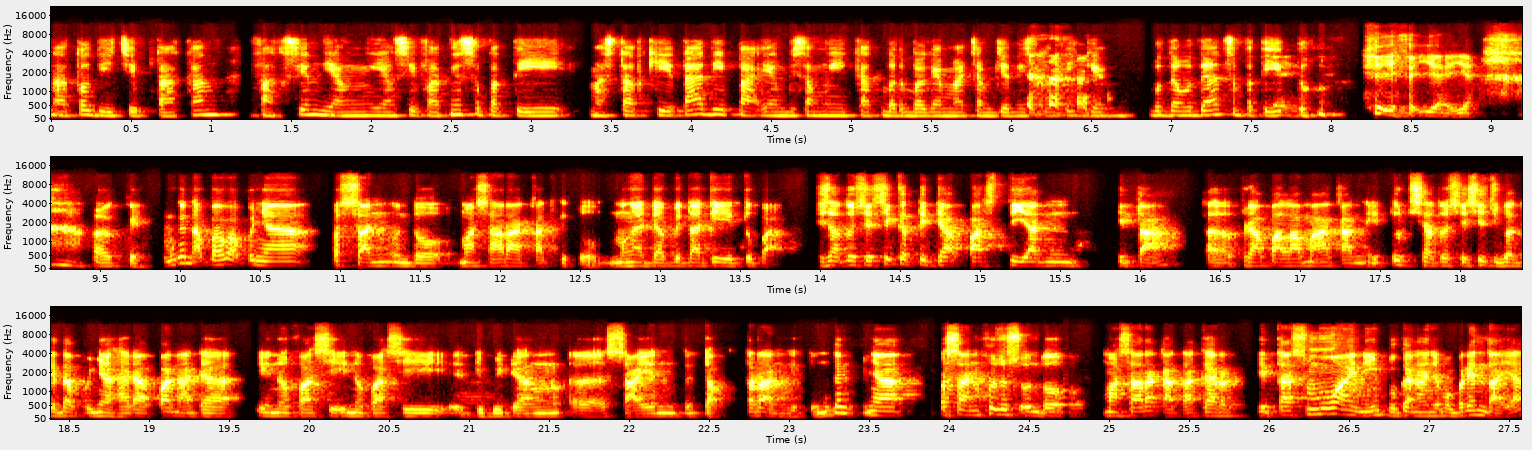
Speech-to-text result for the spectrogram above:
atau diciptakan vaksin yang yang sifatnya seperti master key tadi Pak yang bisa mengikat berbagai macam jenis antigen. Mudah-mudahan seperti itu. Iya iya iya. Oke. Mungkin apa Pak punya pesan untuk masyarakat gitu menghadapi tadi itu Pak. Di satu sisi ketidakpastian kita uh, berapa lama akan itu di satu sisi juga kita punya harapan ada inovasi-inovasi di bidang uh, sains kedokteran gitu. Mungkin punya pesan khusus untuk masyarakat agar kita semua ini bukan hanya pemerintah ya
